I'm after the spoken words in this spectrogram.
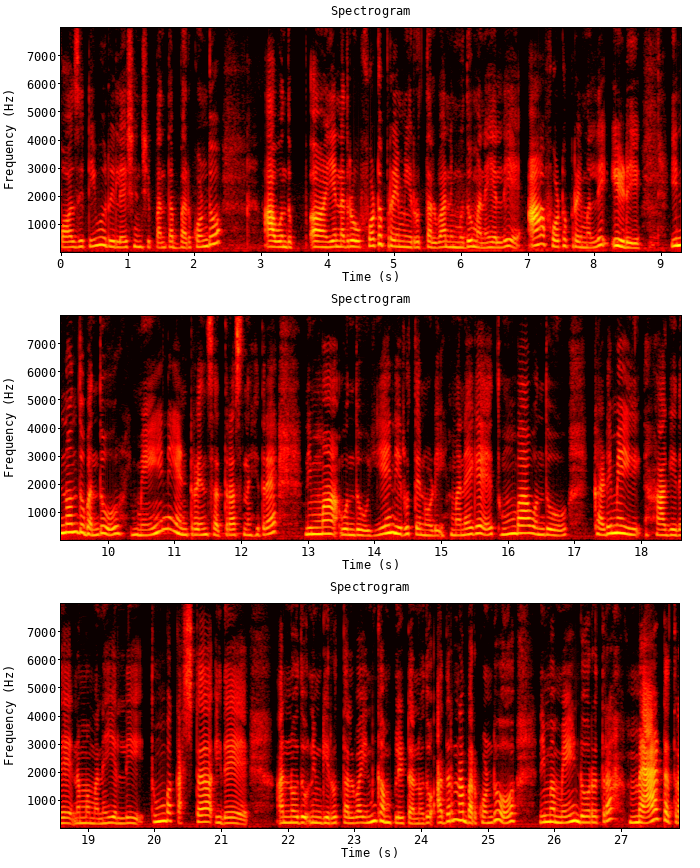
ಪಾಸಿಟಿವ್ ರಿಲೇಷನ್ಶಿಪ್ ಅಂತ ಬರ್ಕೊಂಡು ಆ ಒಂದು ಏನಾದರೂ ಫೋಟೋ ಫ್ರೇಮ್ ಇರುತ್ತಲ್ವ ನಿಮ್ಮದು ಮನೆಯಲ್ಲಿ? ಆ ಫೋಟೋ ಫ್ರೇಮಲ್ಲಿ ಇಡಿ. ಇನ್ನೊಂದು ಬಂದು ಮೇಯ್ನ್ ಎಂಟ್ರೆನ್ಸ್ ಹತ್ರ ಸ್ನೇಹಿತರೆ, ನಿಮ್ಮ ಒಂದು ಏನಿರುತ್ತೆ ನೋಡಿ, ಮನೆಗೆ ತುಂಬ ಒಂದು ಕಡಿಮೆ ಆಗಿದೆ, ನಮ್ಮ ಮನೆಯಲ್ಲಿ ತುಂಬ ಕಷ್ಟ ಇದೆ ಅನ್ನೋದು ನಿಮ್ಗೆ ಇರುತ್ತಲ್ವ ಇನ್ಕಂಪ್ಲೀಟ್ ಅನ್ನೋದು. ಅದನ್ನು ಬರ್ಕೊಂಡು ನಿಮ್ಮ ಮೇಯ್ನ್ ಡೋರ್ ಹತ್ರ ಮ್ಯಾಟ್ ಹತ್ರ,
